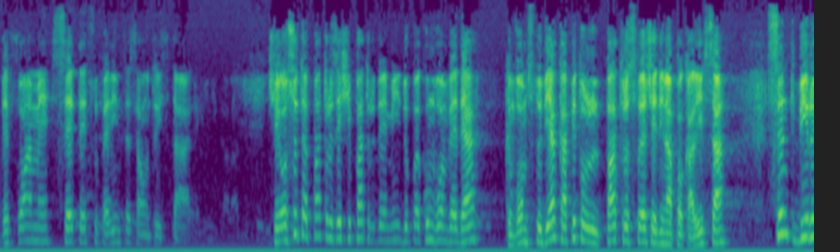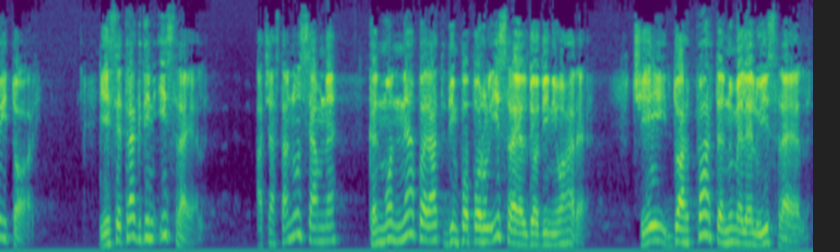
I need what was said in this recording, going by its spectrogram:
de foame, sete, suferință sau întristare. Cei 144 de mii, după cum vom vedea, când vom studia capitolul 14 din Apocalipsa, sunt biruitori. Ei se trag din Israel. Aceasta nu înseamnă că în mod neapărat din poporul Israel de odinioară, ci ei doar poartă numele lui Israel,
